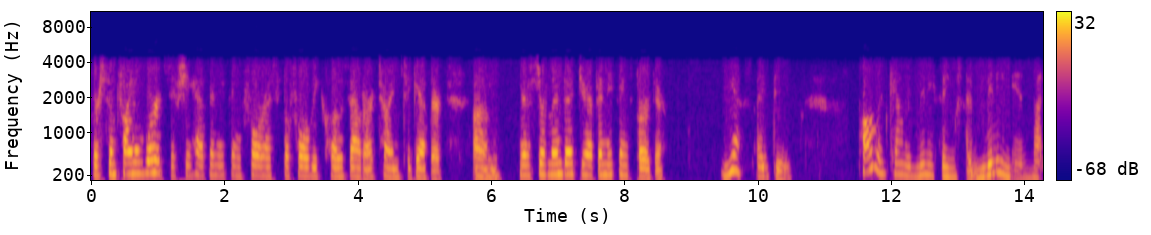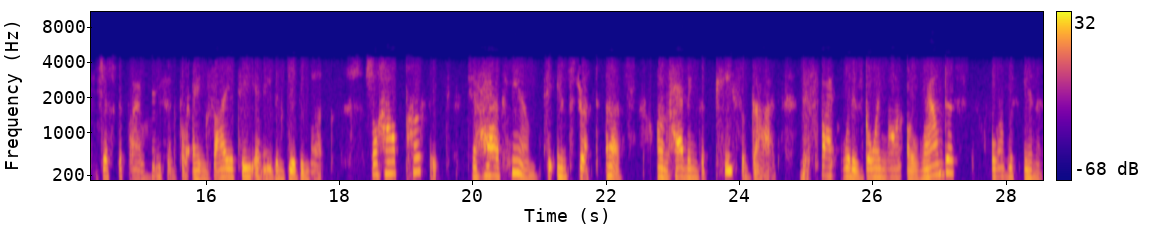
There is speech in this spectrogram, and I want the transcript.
for some final words, if she has anything for us before we close out our time together. Um, Minister Linda, do you have anything further? Yes, I do. Paul encountered many things that many men might justify reason for anxiety and even giving up. So, how perfect to have him to instruct us on having the peace of God despite what is going on around us or within us.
